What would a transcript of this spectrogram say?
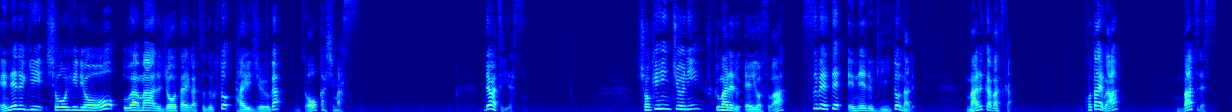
エネルギー消費量を上回る状態が続くと体重が増加します。では次です。食品中に含まれる栄養素はすべてエネルギーとなる。丸か×か。答えは×です。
